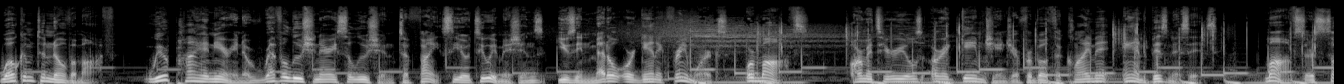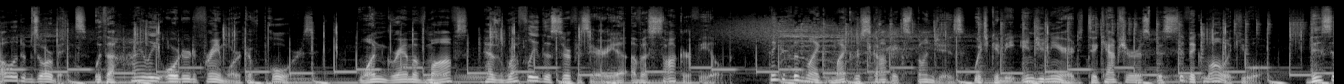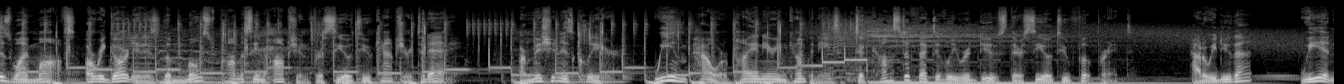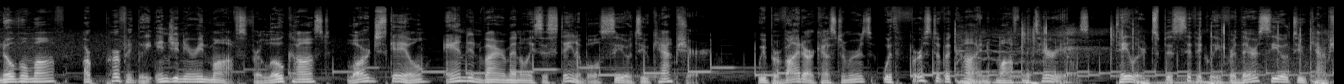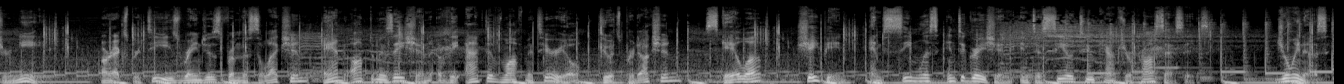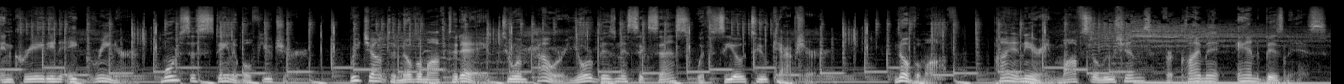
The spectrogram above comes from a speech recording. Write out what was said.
Welcome to novoMOF. We're pioneering a revolutionary solution to fight CO2 emissions using metal organic frameworks, or MOFs. Our materials are a game changer for both the climate and businesses. MOFs are solid absorbents with a highly ordered framework of pores. One gram of MOFs has roughly the surface area of a soccer field. Think of them like microscopic sponges which can be engineered to capture a specific molecule. This is why MOFs are regarded as the most promising option for CO2 capture today. Our mission is clear. We empower pioneering companies to cost-effectively reduce their CO2 footprint. How do we do that? We at novoMOF are perfectly engineering MOFs for low-cost, large-scale, and environmentally sustainable CO2 capture. We provide our customers with first-of-a-kind MOF materials tailored specifically for their CO2 capture need. Our expertise ranges from the selection and optimization of the active MOF material to its production, scale-up, shaping, and seamless integration into CO2 capture processes. Join us in creating a greener, more sustainable future. Reach out to novoMOF today to empower your business success with CO2 capture. novoMOF, pioneering MOF solutions for climate and business.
